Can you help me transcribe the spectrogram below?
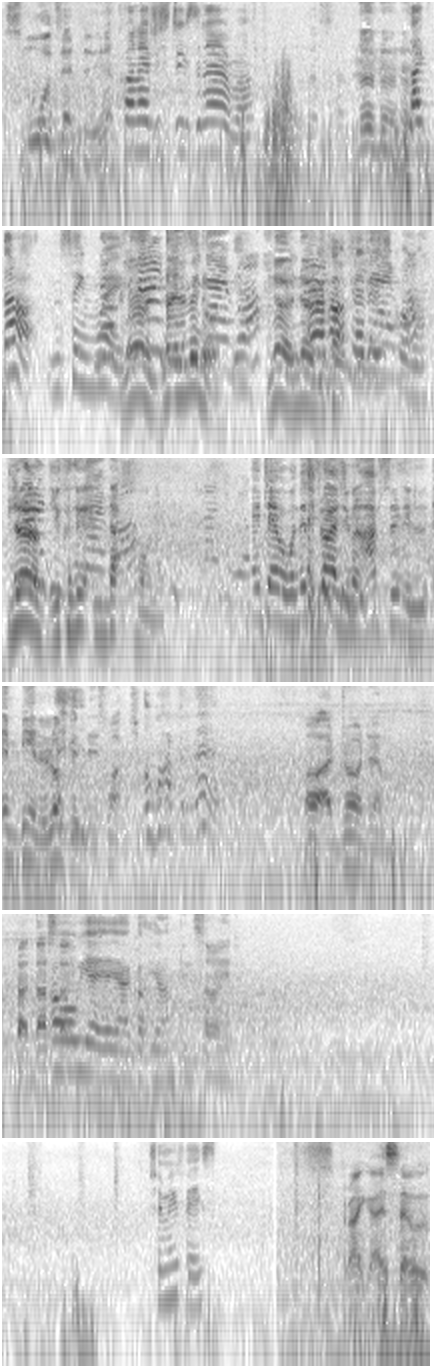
a small Z though, yeah. Can't I just do Zunaira? That's fine. No, no, no. Like that, in the same way? no, not in the middle. Yeah. No, no. Or You can't. can this corner? No, you can do it in that corner. Hey, Taylor, when this dries, you're gonna absolutely be in love with this. Watch. Oh, what happened there? Oh, I draw them. That that's Oh, like yeah, yeah, yeah, I got you. inside. Show me your face. Right, guys. So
